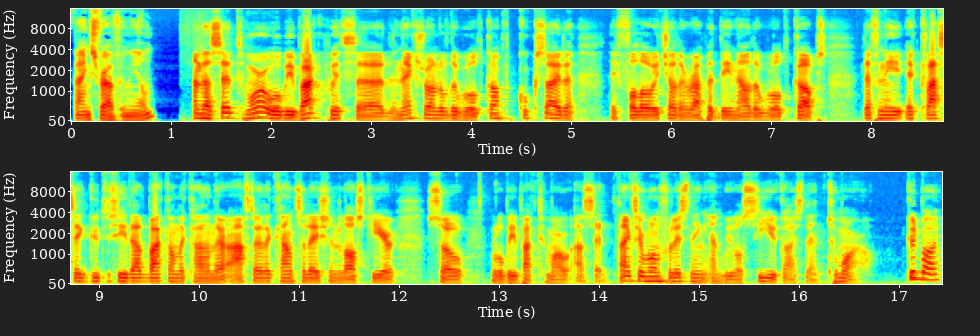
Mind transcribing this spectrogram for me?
Thanks for having me on. And as said, tomorrow we'll be back with uh, the next round of the World Cup. Koksijde, they follow each other rapidly now, the World Cups. Definitely a classic. Good to see that back on the calendar after the cancellation last year. So we'll be back tomorrow, as said. Thanks everyone for listening, and we will see you guys then tomorrow. Goodbye.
